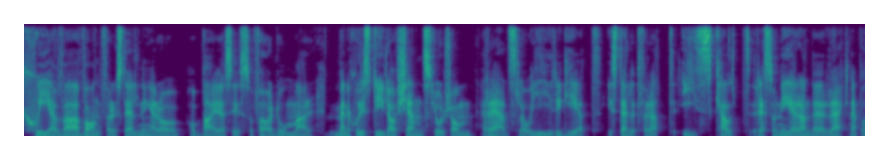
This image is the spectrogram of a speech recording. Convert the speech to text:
skeva vanföreställningar och, och biases och fördomar. Människor är styrda av känslor som rädsla och girighet istället för att iskallt resonerande räkna på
